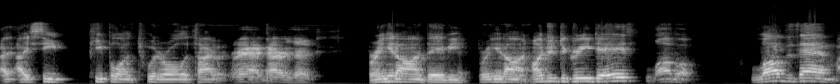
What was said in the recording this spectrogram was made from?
I see people on Twitter all the time. Bring it on, baby. Bring it on. 100 degree days, love them. Love them.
